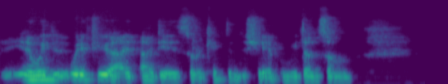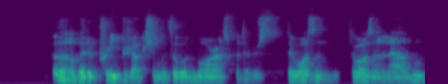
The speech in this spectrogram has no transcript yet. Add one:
you know we we had a few ideas sort of kicked into shape and we'd done some a little bit of pre-production with Owen Morris but there was there wasn't there wasn't an album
